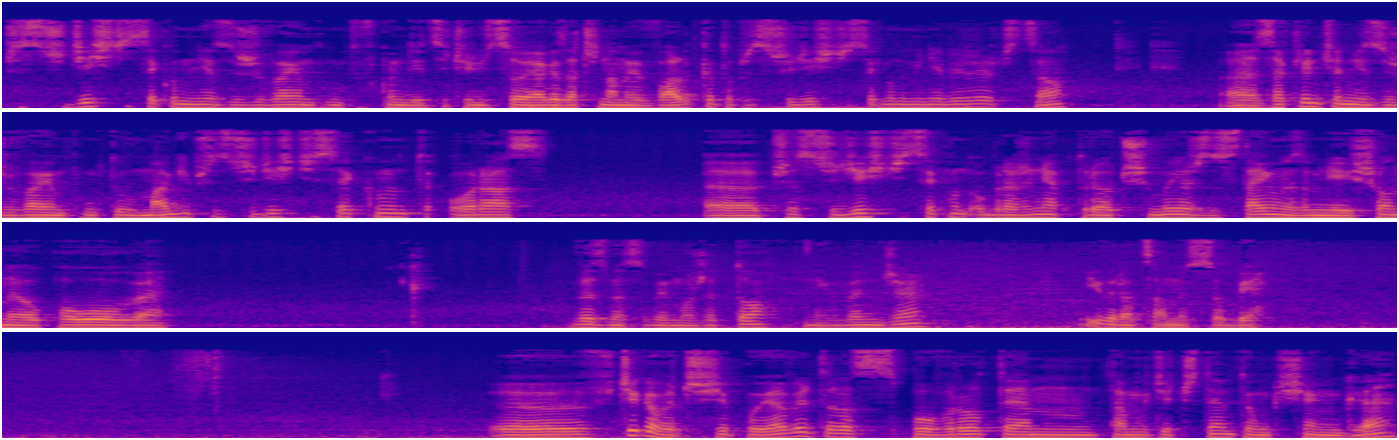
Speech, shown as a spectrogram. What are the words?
Przez 30 sekund nie zużywają punktów kondycji, czyli co, jak zaczynamy walkę, to przez 30 sekund mi nie bierze, czy co? E, zaklęcia nie zużywają punktów magii przez 30 sekund oraz e, przez 30 sekund obrażenia, które otrzymujesz zostają zmniejszone o połowę. Wezmę sobie może to, niech będzie. I wracamy sobie. E, ciekawe, czy się pojawię teraz z powrotem tam, gdzie czytałem tę księgę.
